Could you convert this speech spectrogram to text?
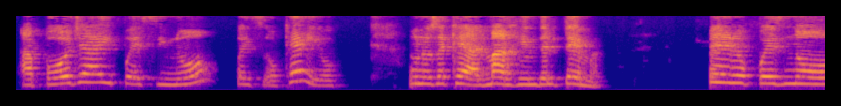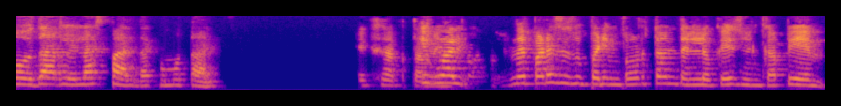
apoya y pues si no, pues ok, uno se queda al margen del tema, pero pues no darle la espalda como tal. Exactamente. Igual, me parece súper importante en lo que hizo hincapié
